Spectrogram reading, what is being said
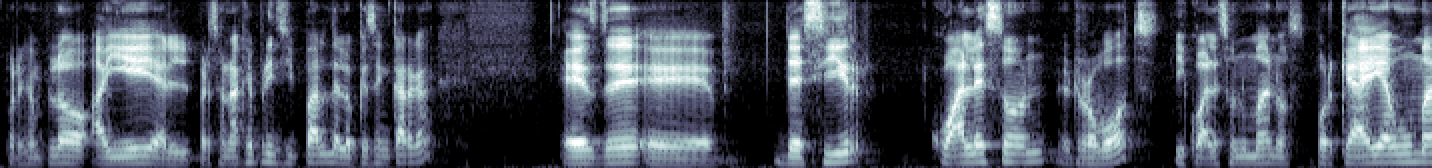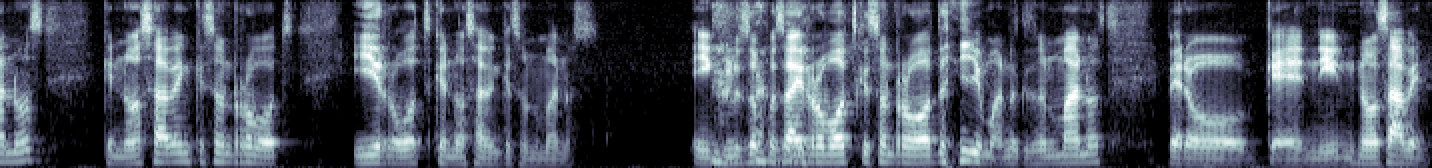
Por ejemplo, ahí el personaje principal de lo que se encarga es de eh, decir cuáles son robots y cuáles son humanos. Porque hay humanos que no saben que son robots y robots que no saben que son humanos. E incluso pues hay robots que son robots y humanos que son humanos, pero que ni, no saben.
